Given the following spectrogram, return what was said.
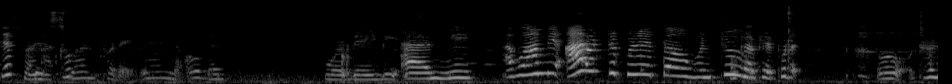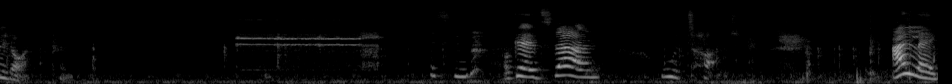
this one. This Apple. one, put it in the oven for baby and me. Apple, I mean, I have to put it in the oven too. Okay, okay, put it. Oh, turn it on. Turn it. Okay, it's done. Ooh, it's hot. I like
